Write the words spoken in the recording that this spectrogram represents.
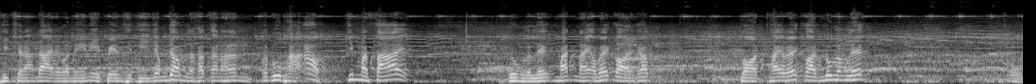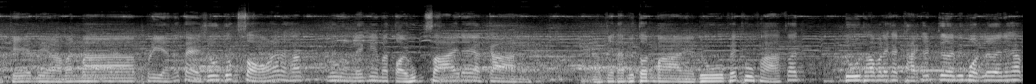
พลิกชนะได้ในวันนี้นี่เป็นสถิติย่อมๆแหละครับทางด้านเพชรภูผาอ้าวจิ้มหมัดซ้ายลุงเรืองเล็กมัดในเอาไว้ก่อนครับ ปลอดภัยไว้ก่อนลุงเรืองเล็กโอ้เกมเนี่ยมันมาเปลี่ยนตั้งแต่ช่วงยก2แล้วนะครับลูกเล็กๆเนี่ยมาต่อยฮุกซ้ายได้อาการหลังจากนั้นเป็นต้นมาเนี่ยดูเพชรภูผาก็ดูทำอะไรขาดๆเกินๆไปหมดเลยนะครับ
